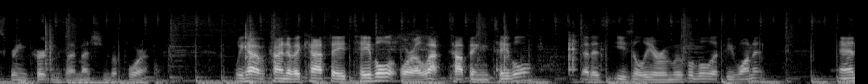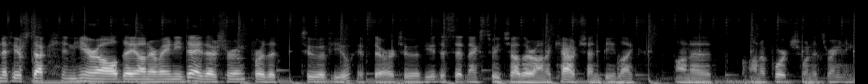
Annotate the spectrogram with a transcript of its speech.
screen curtains I mentioned before. We have kind of a cafe table or a laptoping table that is easily removable if you want it. And if you're stuck in here all day on a rainy day, there's room for the two of you, if there are two of you, to sit next to each other on a couch and be like on a on a porch when it's raining.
